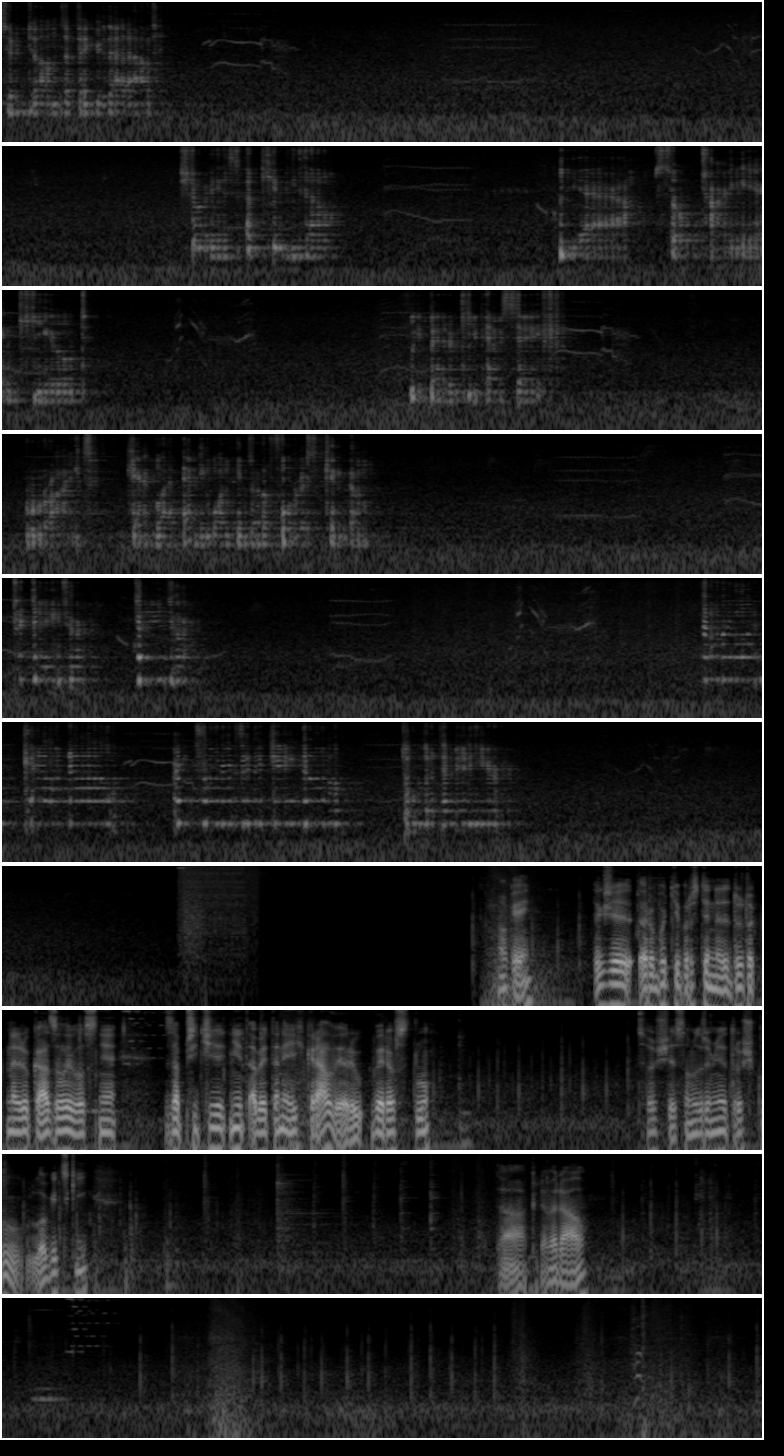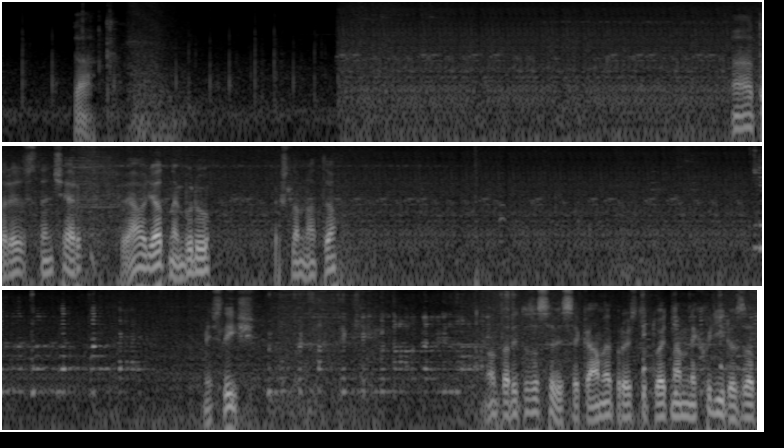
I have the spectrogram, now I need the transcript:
Too dumb to figure that out. Sure is a cutie, Intruders in the kingdom! Don't let them in here. OK. Takže roboti prostě nedo- nedokázali vlastně zapříčinit, aby ten jejich král vyrostl. Což je samozřejmě trošku logický. Tak, jdeme dál. Tak. A tady zase ten červ, já ho dělat nebudu, kašlem na to. Myslíš? No tady to zase vysekáme pro jistotu, ať nám nechodí dozad.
